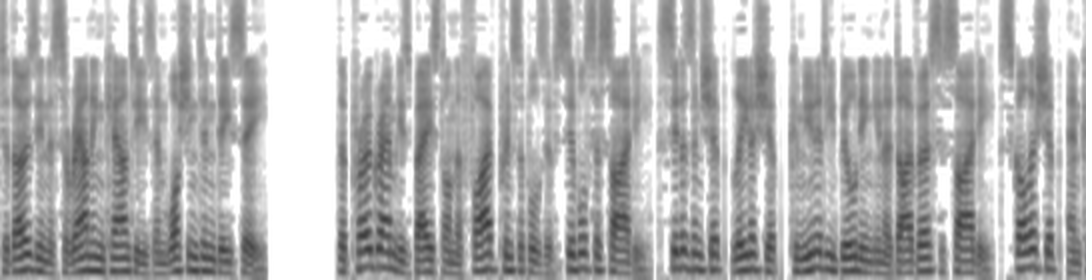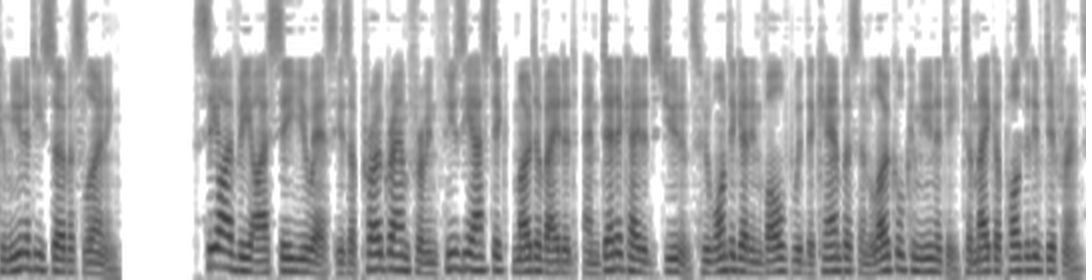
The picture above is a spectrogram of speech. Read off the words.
to those in the surrounding counties and Washington, D.C. The program is based on the five principles of civil society, citizenship, leadership, community building in a diverse society, scholarship, and community service learning. CIVICUS is a program for enthusiastic, motivated, and dedicated students who want to get involved with the campus and local community to make a positive difference.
